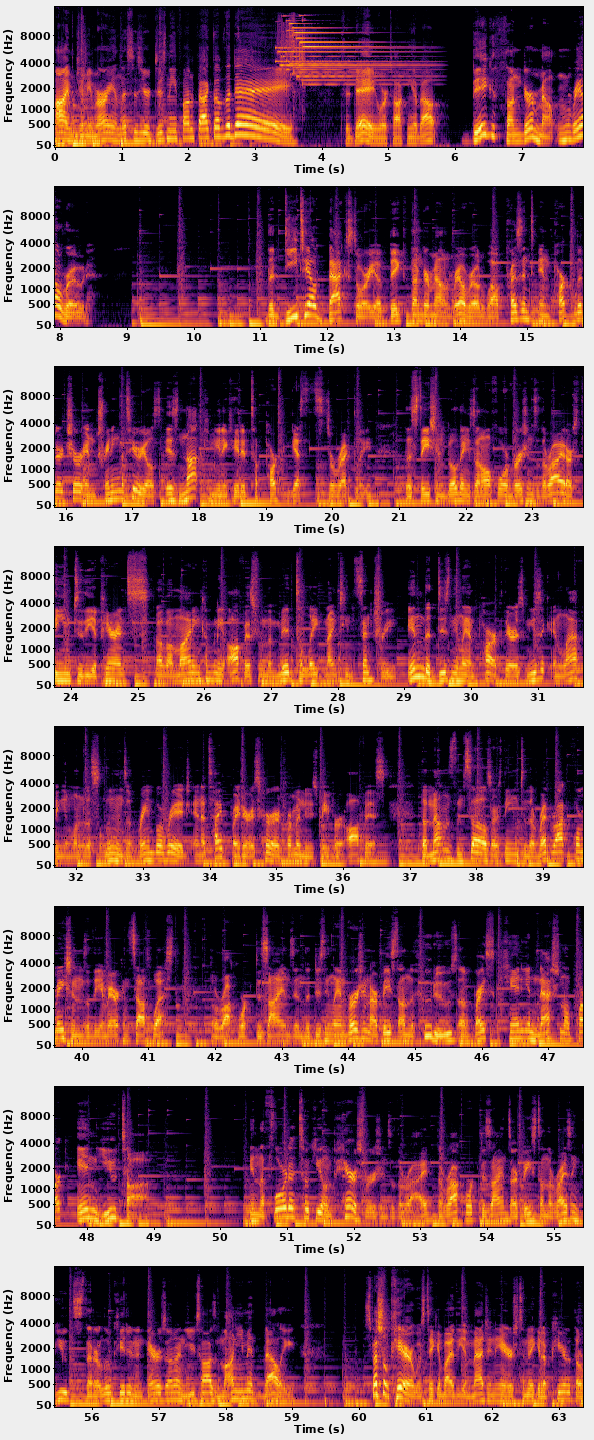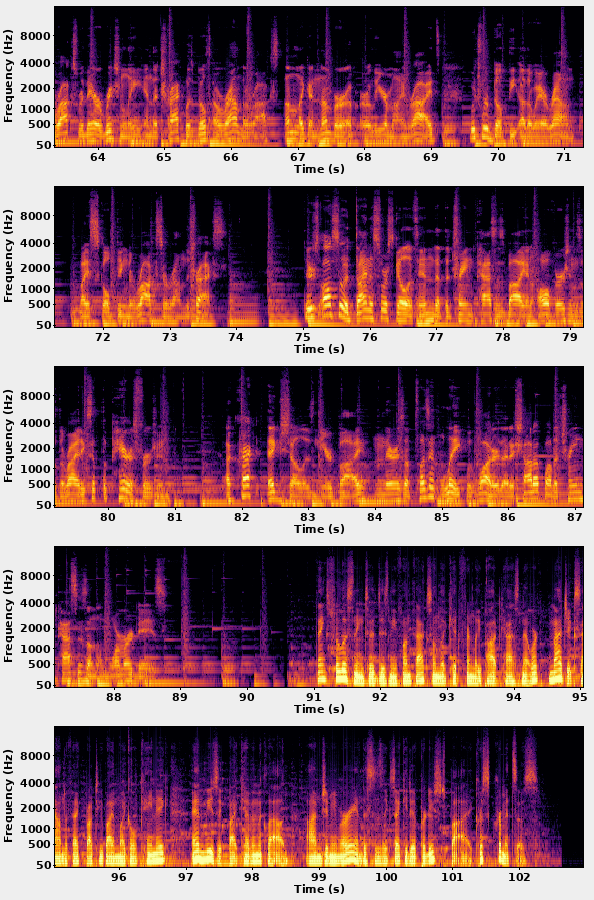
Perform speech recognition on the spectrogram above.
I'm Jimmy Murray, and this is your Disney Fun Fact of the Day. Today we're talking about Big Thunder Mountain Railroad. The detailed backstory of Big Thunder Mountain Railroad, while present in park literature and training materials, is not communicated to park guests directly. The station buildings on all four versions of the ride are themed to the appearance of a mining company office from the mid to late 19th century. In the Disneyland park, there is music and laughing in one of the saloons of Rainbow Ridge, and a typewriter is heard from a newspaper office. The mountains themselves are themed to the red rock formations of the American Southwest. The rockwork designs in the Disneyland version are based on the hoodoos of Bryce Canyon National Park in Utah. In the Florida, Tokyo, and Paris versions of the ride, the rockwork designs are based on the rising buttes that are located in Arizona and Utah's Monument Valley. Special care was taken by the Imagineers to make it appear that the rocks were there originally and the track was built around the rocks, unlike a number of earlier mine rides, which were built the other way around, by sculpting the rocks around the tracks. There's also a dinosaur skeleton that the train passes by in all versions of the ride except the Paris version. A cracked eggshell is nearby, and there is a pleasant lake with water that is shot up while the train passes on the warmer days. Thanks for listening to Disney Fun Facts on the Kid Friendly Podcast Network. Magic sound effect brought to you by Michael Koenig and music by Kevin MacLeod. I'm Jimmy Murray, and this is executive produced by Chris Kremitzos.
